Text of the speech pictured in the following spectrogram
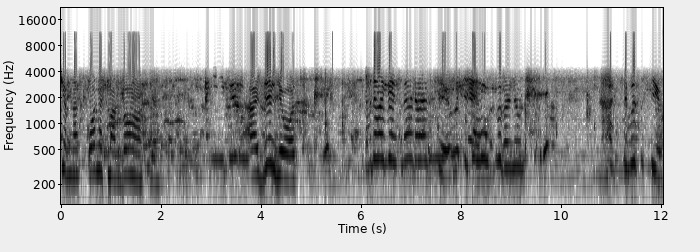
чем нас кормят в Макдональдсе. Не. Один лед. Давай, давай, весь, давай, давай, все. Кому подаем? Ты высосил.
